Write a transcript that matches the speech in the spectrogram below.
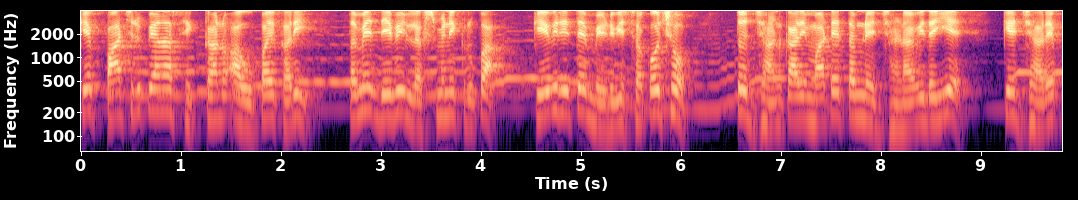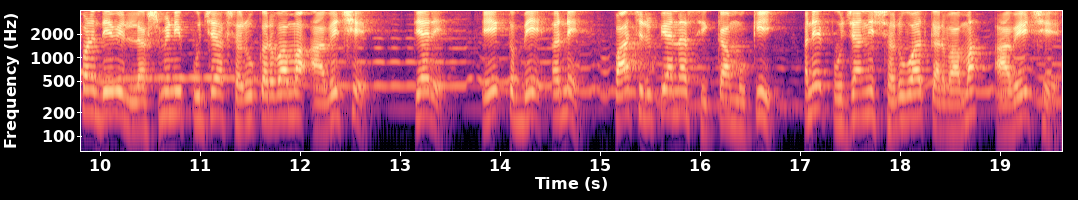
કે પાંચ રૂપિયાના સિક્કાનો આ ઉપાય કરી તમે દેવી લક્ષ્મીની કૃપા કેવી રીતે મેળવી શકો છો? તો જાણકારી માટે તમને જણાવી દઈએ કે જ્યારે પણ દેવી લક્ષ્મીની પૂજા શરૂ કરવામાં આવે છે, ત્યારે એક, બે અને પાંચ રૂપિયાના સિક્કા મૂકી અને પૂજાની શરૂઆત કરવામાં આવે છે.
